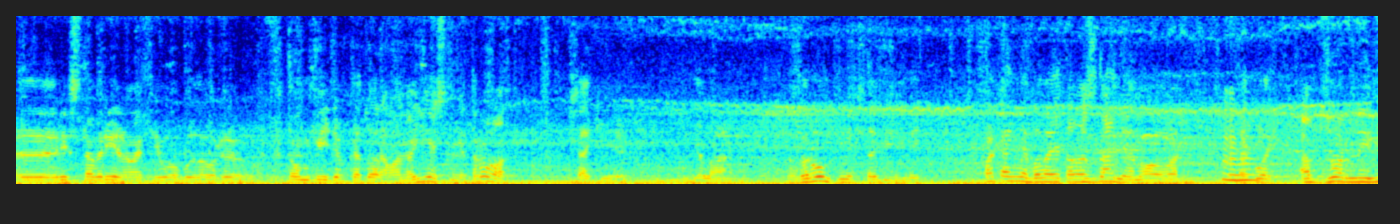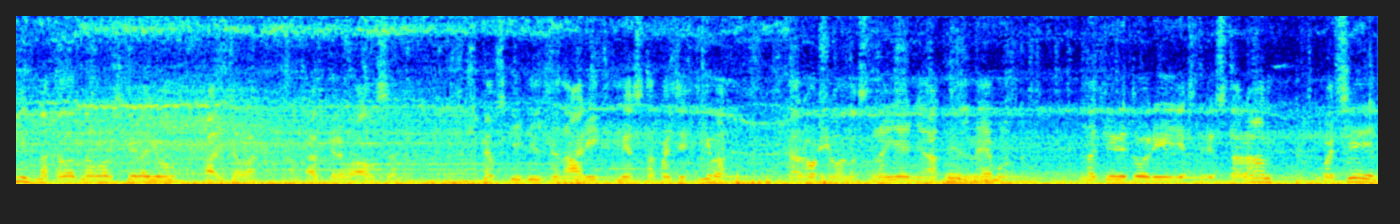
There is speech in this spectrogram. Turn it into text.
э, реставрировать его было уже в том виде, в котором оно есть, метро, всякие дела. Грунт нестабильный. Пока не было этого здания нового, такой обзорный вид на Холодногорский район Харькова открывался. Харьковский дельфинарий, место позитива, хорошего настроения, отель Нему. На территории есть ресторан, бассейн,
